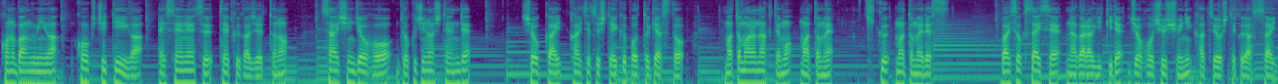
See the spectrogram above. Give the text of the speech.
この番組は幸吉 T が SNS テックガジェットの最新情報を独自の視点で紹介解説していくポッドキャストまとまらなくてもまとめ聞くまとめです倍速再生ながら聞きで情報収集に活用してください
